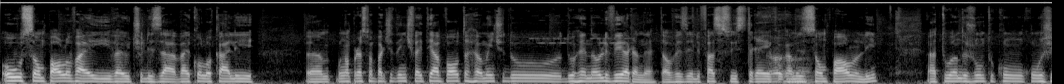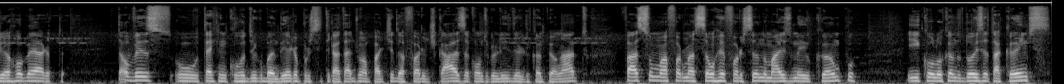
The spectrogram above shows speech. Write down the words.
ou o São Paulo vai, vai utilizar, vai colocar ali um, na próxima partida a gente vai ter a volta realmente do, do Renan Oliveira, né? Talvez ele faça sua estreia uhum. com a camisa de São Paulo ali, atuando junto com, com o Gia Roberto. Talvez o técnico Rodrigo Bandeira, por se tratar de uma partida fora de casa contra o líder do campeonato, faça uma formação reforçando mais o meio-campo e colocando dois atacantes,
